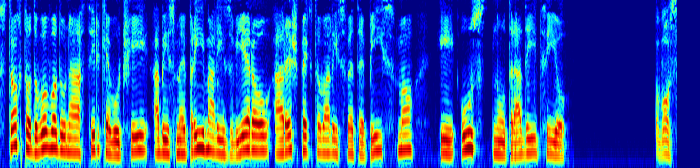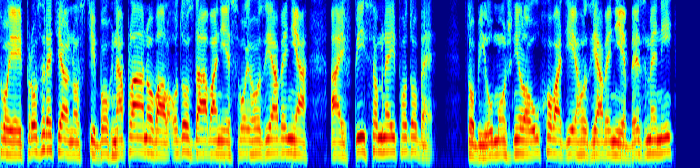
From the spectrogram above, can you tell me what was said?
Z tohto dôvodu nás cirkev učí, aby sme príjmali s vierou a rešpektovali sväté písmo i ústnú tradíciu. Vo svojej prozreteľnosti Boh naplánoval odozdávanie svojho zjavenia aj v písomnej podobe. To by umožnilo uchovať jeho zjavenie bez zmeny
